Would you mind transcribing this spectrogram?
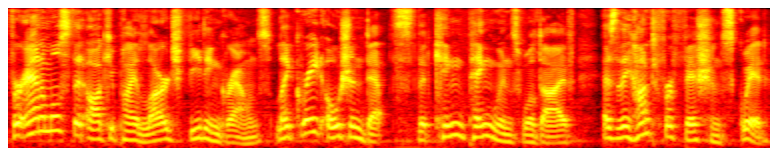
For animals that occupy large feeding grounds, like great ocean depths that king penguins will dive as they hunt for fish and squid,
